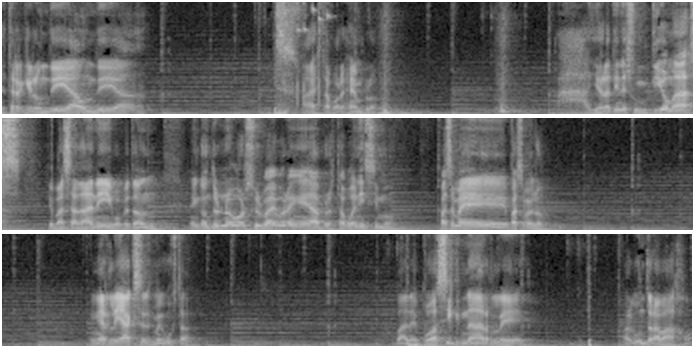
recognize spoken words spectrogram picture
Este requiere un día, un día. A esta, por ejemplo. Ah, y ahora tienes un tío más. ¿Qué pasa, Dani, guapetón? Encontré un nuevo Survivor en EA, pero está buenísimo. Pásame, pásamelo. En Early Access, me gusta. Vale, ¿puedo asignarle ¿Algún trabajo?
